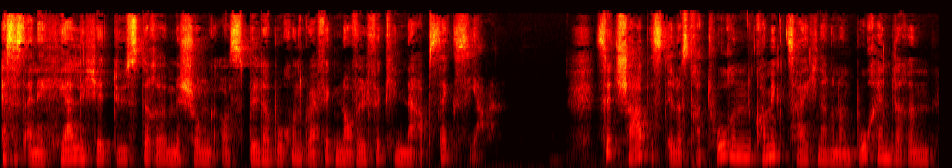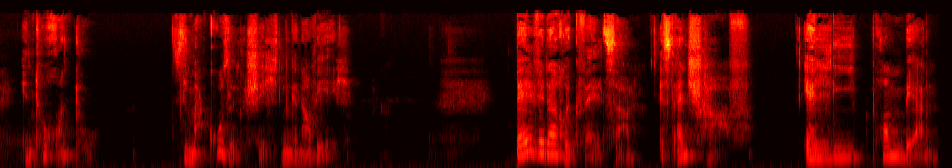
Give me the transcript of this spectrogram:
Es ist eine herrliche, düstere Mischung aus Bilderbuch und Graphic Novel für Kinder ab sechs Jahren. Sid Sharp ist Illustratorin, Comiczeichnerin und Buchhändlerin in Toronto. Sie mag Gruselgeschichten, genau wie ich. Belvedere Rückwälzer ist ein Schaf. Er liebt Brombeeren.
